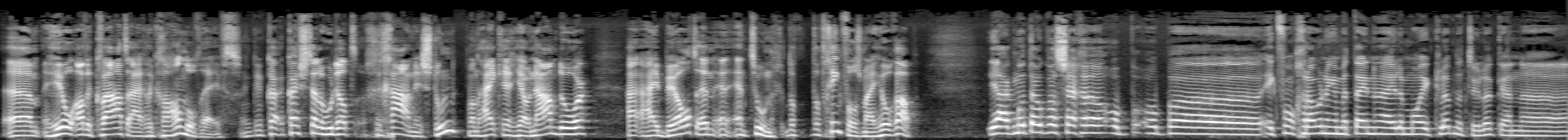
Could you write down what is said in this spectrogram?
ehm, heel adequaat eigenlijk gehandeld heeft. Kan, je vertellen hoe dat gegaan is toen? Want hij kreeg jouw naam door, hij, hij belt en, en, en toen. Dat, dat ging volgens mij heel rap. Ja, ik moet ook wel zeggen, op, op, eh, ik vond Groningen meteen een hele mooie club natuurlijk. En eh,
